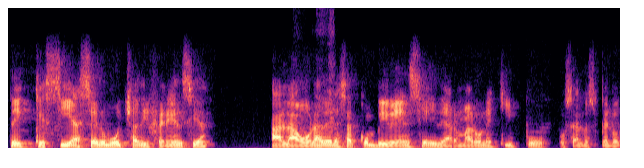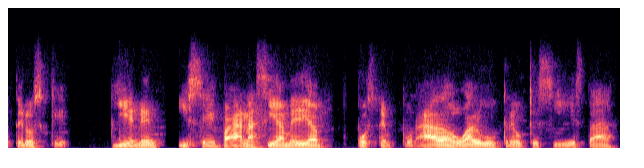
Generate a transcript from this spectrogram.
de que sí hace mucha diferencia a la hora de esa convivencia y de armar un equipo, o sea, los peloteros que vienen y se van así a media postemporada o algo, creo que sí está,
